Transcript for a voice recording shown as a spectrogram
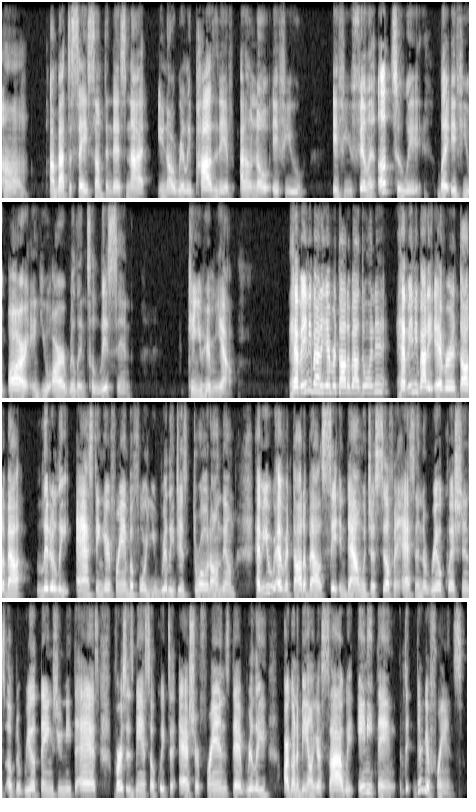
Um, I'm about to say something that's not, you know, really positive. I don't know if you if you feeling up to it, but if you are and you are willing to listen, can you hear me out? Have anybody ever thought about doing that? Have anybody ever thought about literally asking your friend before you really just throw it on them? Have you ever thought about sitting down with yourself and asking the real questions of the real things you need to ask versus being so quick to ask your friends that really are going to be on your side with anything? They're your friends.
